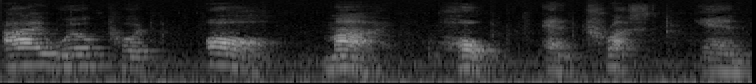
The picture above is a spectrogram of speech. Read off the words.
I will put all my hope and trust in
